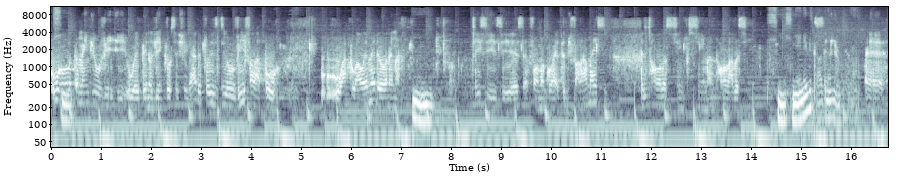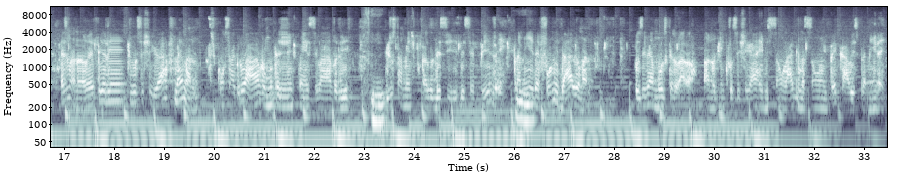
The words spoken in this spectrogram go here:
Ou, ou também de ouvir o EP no dia em que você chegar, depois de ouvir e falar, pô, o, o atual é melhor, né, mano? Uhum. Não sei se, se essa é a forma correta de falar, mas, mas rola assim por cima, rolava assim. Sim, sim, é inevitável, né, mano? É, mas, mano, o EP ali que você chegar, né, mano, te consagrou a Ava, muita gente conheceu a Ava ali sim. justamente por causa desse, desse EP, velho. Pra mim ele é formidável, mano. Inclusive a música lá, no dia que você chegar, a remissão, lágrimas são impecáveis pra mim, velho.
